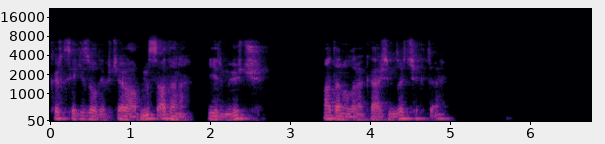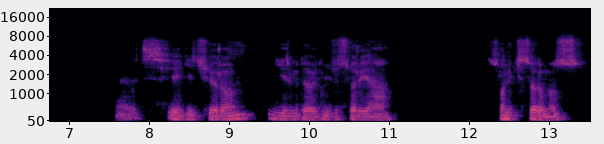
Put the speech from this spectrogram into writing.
48 oluyor. Cevabımız Adana. 23. Adana olarak karşımıza çıktı. Evet, geçiyorum. 24. soruya. Son iki sorumuz.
